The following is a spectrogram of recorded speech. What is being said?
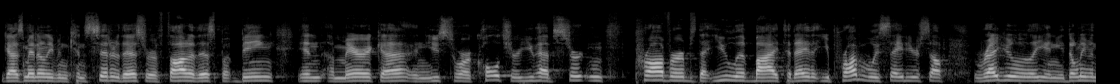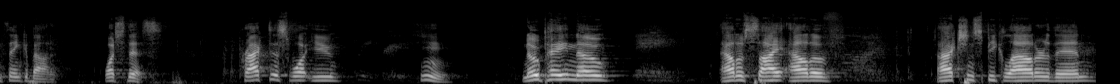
You guys may not even consider this or have thought of this, but being in America and used to our culture, you have certain proverbs that you live by today that you probably say to yourself regularly and you don't even think about it. Watch this. Practice what you. Hmm. No pain, no. Out of sight, out of. Actions speak louder than.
